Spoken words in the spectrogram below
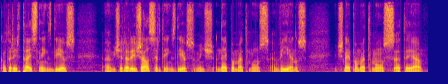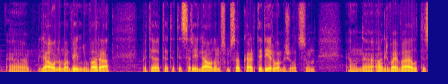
kaut arī ir taisnīgs Dievs, uh, viņš ir arī žēlsirdīgs Dievs, un viņš nepamet mūs vienus, viņš nepamet mūs uh, tajā uh, ļaunuma viļņu varā, bet tad, tad tas arī ļaunums mums apkārt ir ierobežots, un, un agri vai vēlu tas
